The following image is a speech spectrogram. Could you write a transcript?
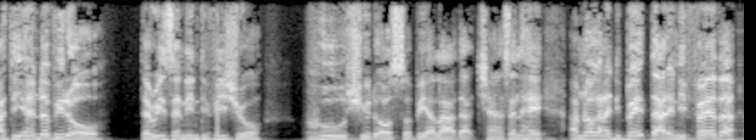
at the end of it all, there is an individual who should also be allowed that chance. And hey, I'm not going to debate that any further,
